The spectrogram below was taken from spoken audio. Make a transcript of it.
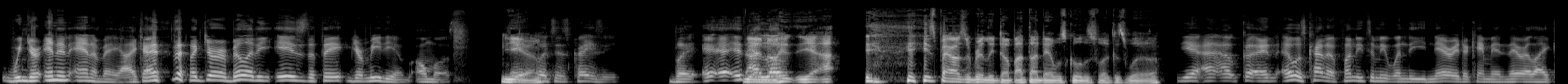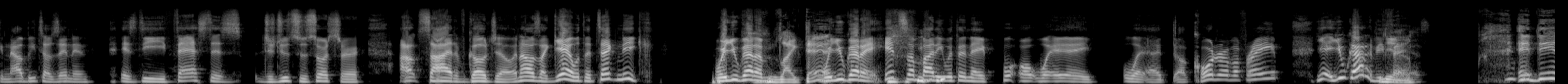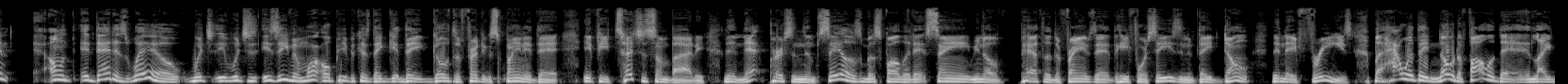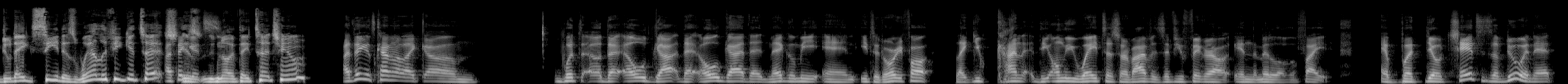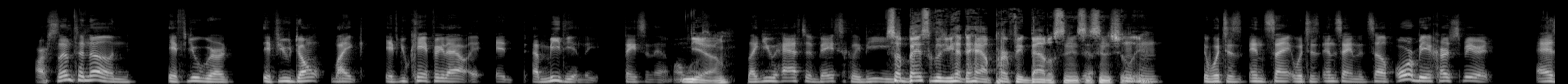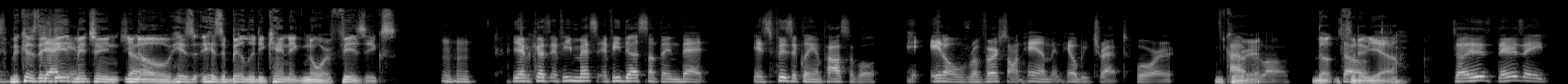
when you're in an anime. Like, I, like your ability is the thing, your medium almost. Yeah, It- which is crazy. But eh, eh, it, it, yeah, I no, love, his, yeah. His powers are really dope. I thought that was cool as fuck as well. yeah, I, I, and it was kind of funny to me when the narrator came in. They were like, "Naobito Zenin is the fastest jujutsu sorcerer outside of Gojo," and I was like, "Yeah, with the technique where you gotta like that. where you gotta hit somebody within a fo- or oh, a what a, a quarter of a frame. Yeah, you gotta be Yeah. fast. and then on that as well, which which is, even more OP because they get they go to further explain it that if he touches somebody, then that person themselves must follow that same you know path of the frames that he foresees, and if they don't, then they freeze. But how would they know to follow that? Like, do they see it as well if he get touched? I think Is- it's- you know if they touch him. I think it's kind of like um with uh, that old guy, that old guy that Megumi and Itadori fought. Like you kind of the only way to survive is if you figure out in the middle of a fight. And, but your chances of doing that are slim to none if you were if you don't like if you can't figure that out it, it, immediately facing him. Almost. Yeah. like you have to basically be So basically, you had to have perfect battle sense, Yeah. essentially. Mhm. which is insane, which is insane itself, or be a cursed spirit as Because they did mention, you know, his his ability can't ignore physics. hmm Yeah, because if he mess, if he does something that is physically impossible, it- it'll reverse on him, and he'll be trapped for Correct. long. The, So- the, yeah. So is, there's a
